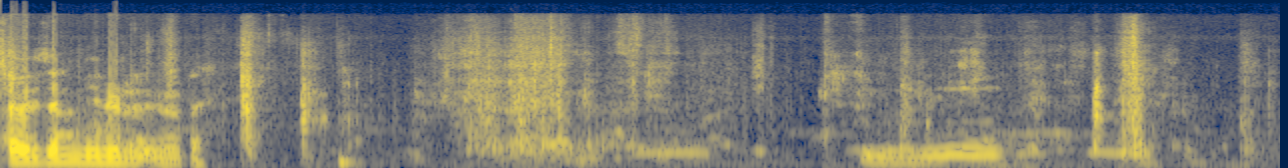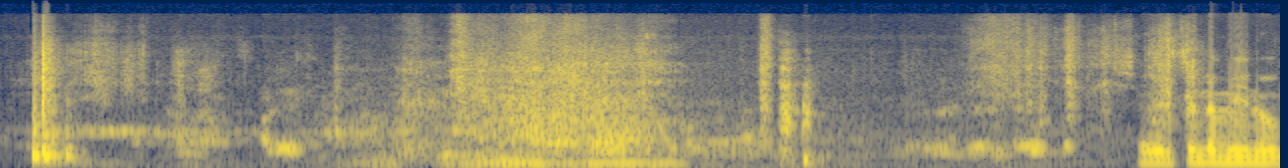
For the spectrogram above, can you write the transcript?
ശബരിച്ചൻ മീൻ ഇടട്ടെ. ശബരിച്ചന്റെ മീനും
